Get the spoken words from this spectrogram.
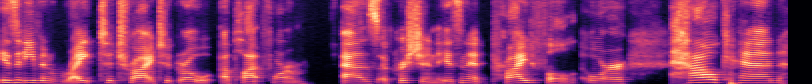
is it even right to try to grow a platform as a christian? Isn't it prideful? Or how can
